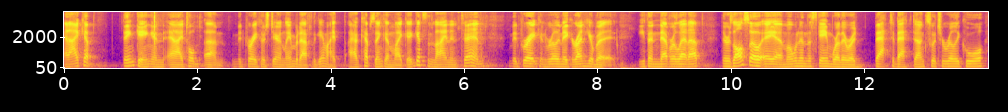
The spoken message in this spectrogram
And I kept thinking, and, and I told um, Mid Prairie coach Darren Lambert after the game, I, I kept thinking like it gets to nine and ten, Mid Prairie can really make a run here, but Ethan never let up. There was also a, uh moment in this game where there were back to back dunks, which are really cool.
